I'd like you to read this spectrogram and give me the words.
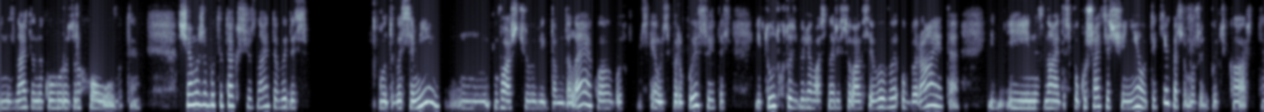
і не знаєте на кого розраховувати. Ще може бути так, що, знаєте, ви десь. От ви самі, ваш чоловік там далеко, або з кимось переписуєтесь, і тут хтось біля вас нарисувався, ви ви обираєте і і не знаєте, спокушатися чи ні. От такі, каже, можуть бути карти.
